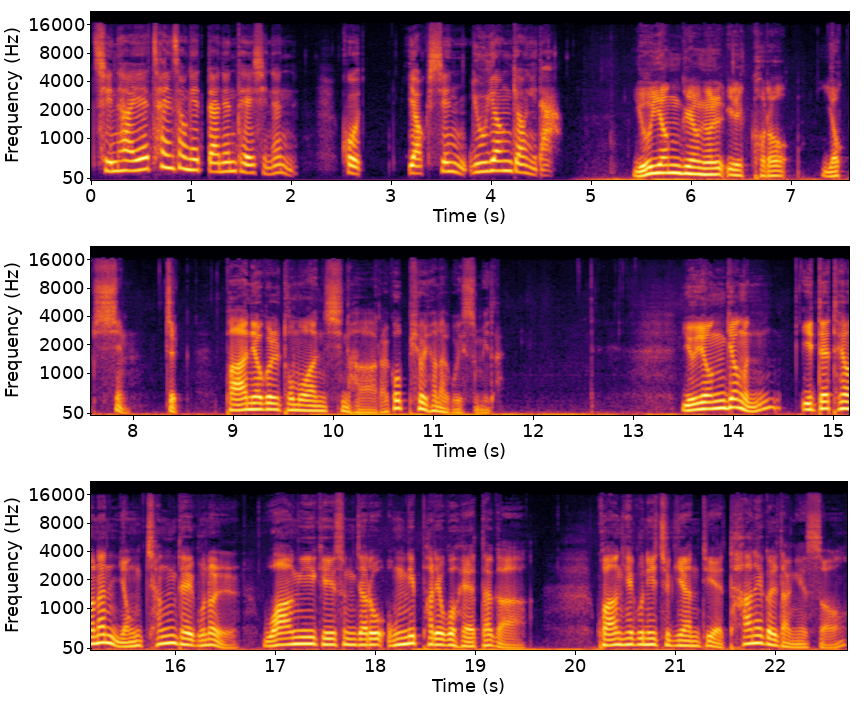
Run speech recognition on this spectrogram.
진하에 찬성했다는 대신은 곧 역신 유영경이다. 유영경을 일컬어 역신, 즉 반역을 도모한 신하라고 표현하고 있습니다. 유영경은 이때 태어난 영창대군을 왕위 계승자로 옹립하려고 했다가 광해군이 즉위한 뒤에 탄핵을 당해서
